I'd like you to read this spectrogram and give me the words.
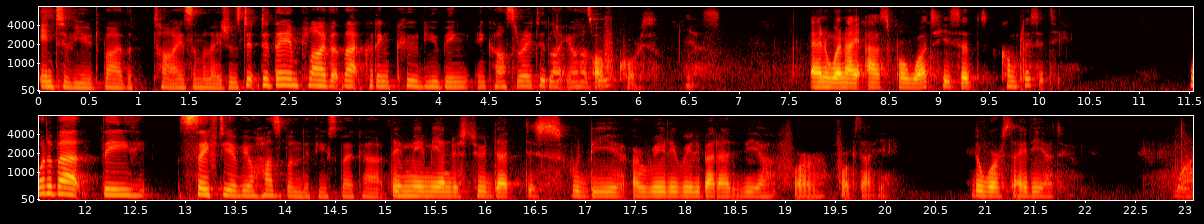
interviewed by the Thais and Malaysians. Did, did they imply that that could include you being incarcerated like your husband? Of course, yes. And when I asked for what, he said complicity. What about the safety of your husband if you spoke out? They made me understood that this would be a really, really bad idea for, for Xavier. The worst idea, too. Why?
